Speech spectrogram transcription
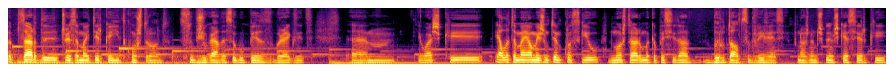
Apesar de Theresa May ter caído com estrondo, subjugada sob o peso do Brexit, um, eu acho que ela também ao mesmo tempo conseguiu demonstrar uma capacidade brutal de sobrevivência. Porque nós não nos podemos esquecer que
